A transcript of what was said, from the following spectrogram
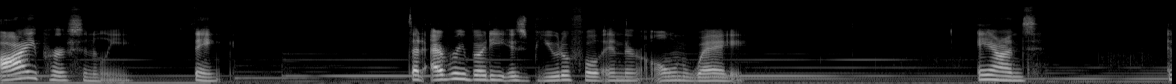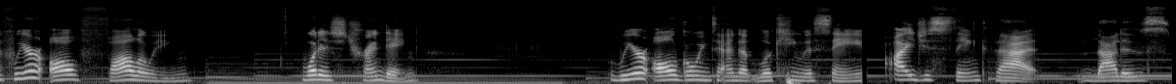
I personally think that everybody is beautiful in their own way. And if we are all following what is trending, we're all going to end up looking the same. I just think that that is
